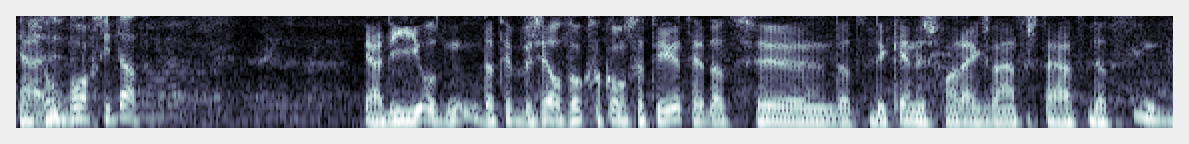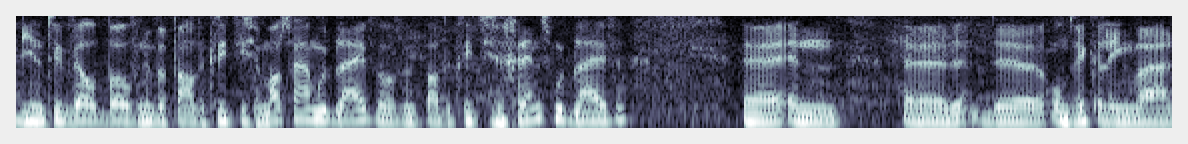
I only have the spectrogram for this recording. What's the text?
Ja, dus hoe borgt u dat? Ja, die, dat hebben we zelf ook geconstateerd. Hè, dat, uh, dat de kennis van Rijkswaterstaat... Dat die natuurlijk wel boven een bepaalde kritische massa moet blijven... of een bepaalde kritische grens moet blijven. Uh, en uh, de, de, ontwikkeling waar...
